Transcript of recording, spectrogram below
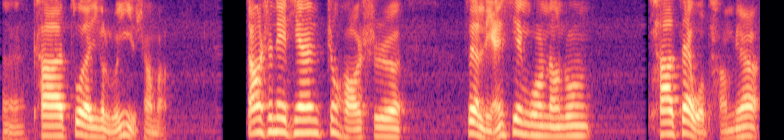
嗯，他坐在一个轮椅上嘛。当时那天正好是在连线过程当中，他在我旁边，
